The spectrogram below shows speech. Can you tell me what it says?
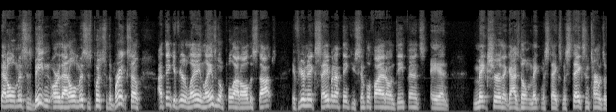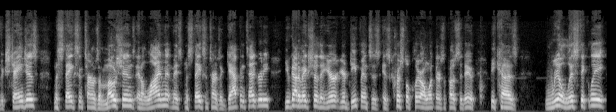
that Ole Miss has beaten or that Ole Miss has pushed to the brink. So I think if you're Lane, Lane's going to pull out all the stops. If you're Nick Saban, I think you simplify it on defense and make sure that guys don't make mistakes. Mistakes in terms of exchanges, mistakes in terms of motions and alignment, mistakes in terms of gap integrity. You've got to make sure that your your defense is, is crystal clear on what they're supposed to do because realistically,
